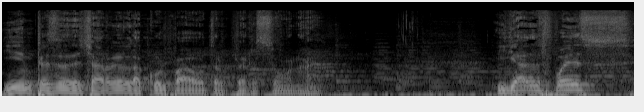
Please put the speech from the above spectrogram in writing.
y empiezas a echarle la culpa a otra persona. Y ya después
